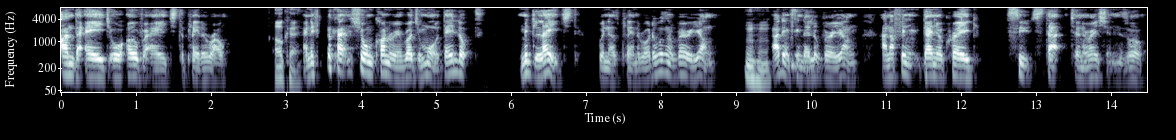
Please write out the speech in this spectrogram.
underage or overage to play the role. okay. And if you look at Sean Connery and Roger Moore, they looked middle aged when they was playing the role. They wasn't very young. hmm I didn't think they looked very young, and I think Daniel Craig suits that generation as well.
